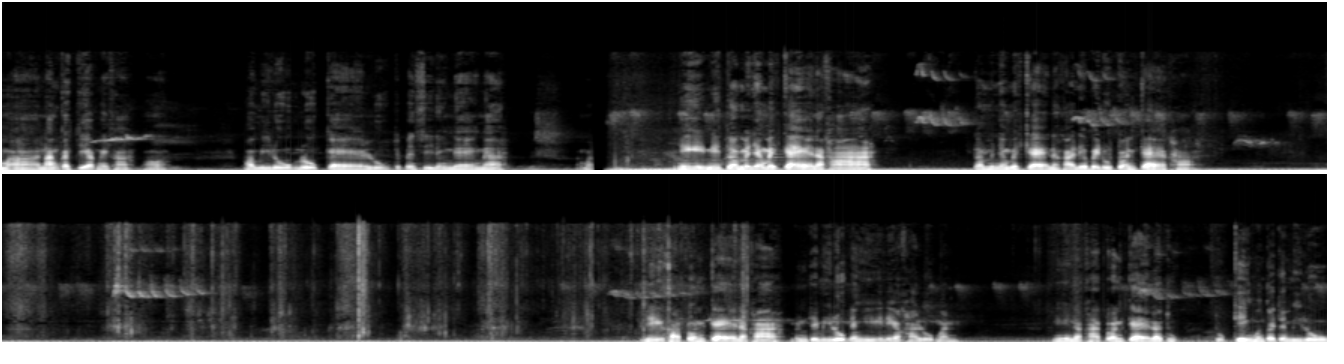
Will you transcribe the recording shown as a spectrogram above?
ำอ่าน้ำกระเจี๊ยบไงคะพอพอมีลูกลูกแก่ ลูกจะเป็นสีแดงๆนะ นี่นี่ต้นมันยังไม่แก่นะคะ ต้นมันยังไม่แก่นะคะ เดี๋ยวไปดูต้นแก่ค่ะ นี่ค่ะต้นแก่นะคะ มันจะมีลูกอย่างนี้เนี่ยค่ะ ลูกมัน นี่นะคะ ต้นแก่แล้วทุกทุกกิ่งมันก็จะมีลูก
